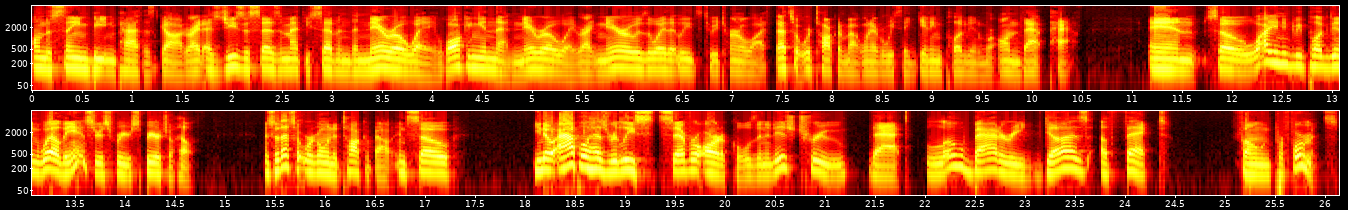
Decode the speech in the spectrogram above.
on the same beaten path as God, right? As Jesus says in Matthew 7, the narrow way, walking in that narrow way, right? Narrow is the way that leads to eternal life. That's what we're talking about whenever we say getting plugged in. We're on that path. And so, why do you need to be plugged in? Well, the answer is for your spiritual health. And so that's what we're going to talk about. And so, you know, Apple has released several articles, and it is true that low battery does affect phone performance.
